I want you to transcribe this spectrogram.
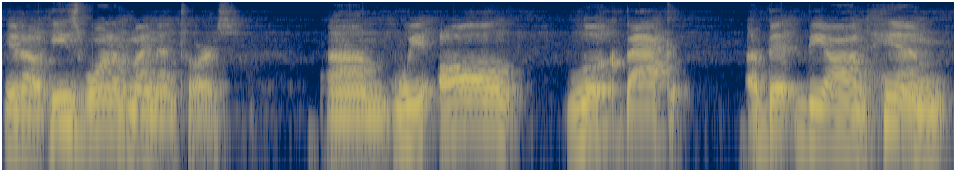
you know, he's one of my mentors. Um, we all look back a bit beyond him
